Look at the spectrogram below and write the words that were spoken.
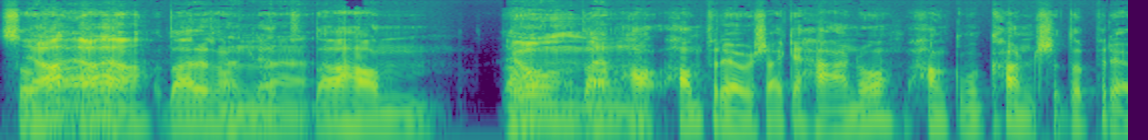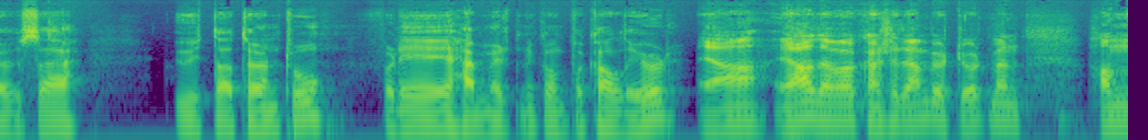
Så Ja, da, ja, ja. da er det sånn Men, eh, Da er han da, jo, da, men- han, han prøver seg ikke her nå. Han kommer kanskje til å prøve seg ut av turn 2, fordi Hamilton kom på kalde hjul. Ja, ja, det var kanskje det han burde gjort, men han,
